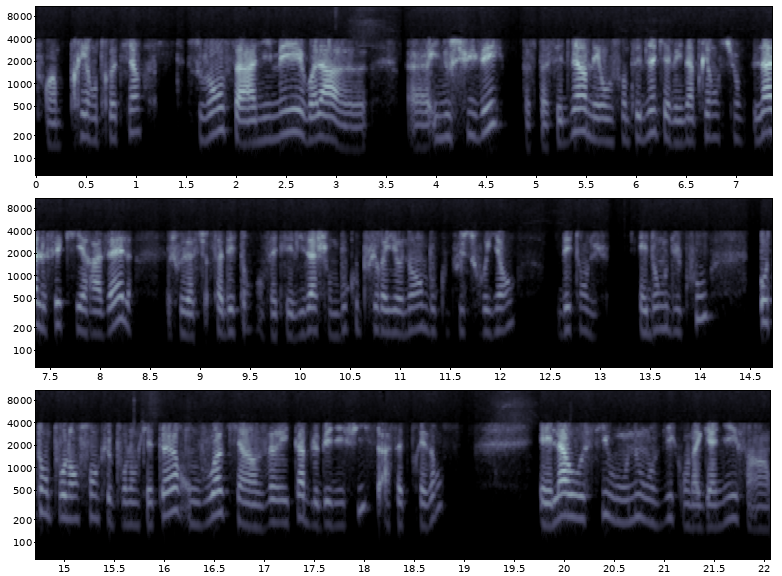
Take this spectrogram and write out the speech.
pour un pré-entretien souvent ça a animé, voilà, euh, euh, ils nous suivaient, ça se passait bien, mais on sentait bien qu'il y avait une appréhension. Là, le fait qu'il y ait Ravel, je vous assure, ça détend. En fait, les visages sont beaucoup plus rayonnants, beaucoup plus souriants, détendus. Et donc, du coup, autant pour l'enfant que pour l'enquêteur, on voit qu'il y a un véritable bénéfice à cette présence. Et là aussi où nous on se dit qu'on a gagné, enfin,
